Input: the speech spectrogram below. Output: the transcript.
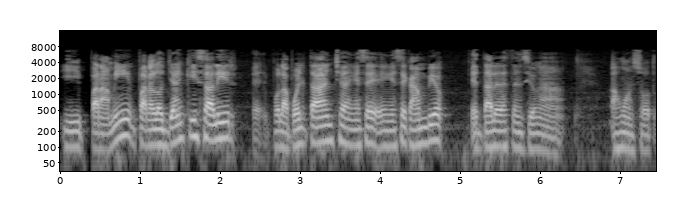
Y para mí, para los Yankees salir eh, por la puerta ancha en ese, en ese cambio, es darle la extensión a, a Juan Soto.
